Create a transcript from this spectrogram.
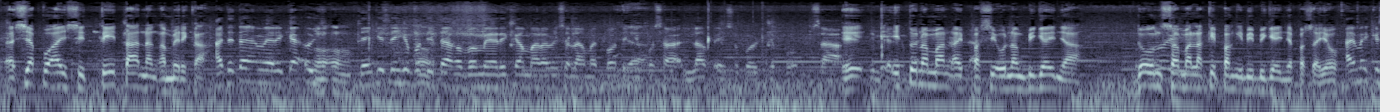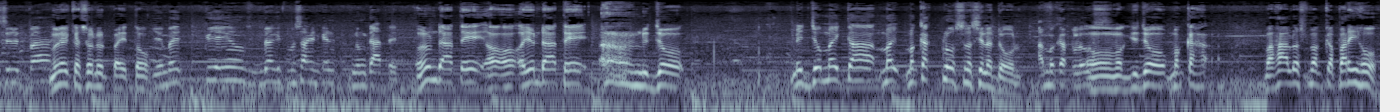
Ah, siya po ay si tita ng Amerika. At Tita America, uy, Oo. thank you, thank you po Oo. Tita of America. Maraming salamat po. Thank you Yeah. po sa love and support niyo po sa Eh, Team ito naman ay pasiunang bigay niya doon sa malaki pang ibibigay niya pa sa iyo. Ay, may kasunod pa. May kasunod pa ito. Yan ba, kuya yung binanggit mo sa akin kan- nung dati? Ayun dati, oo, ayun dati, medyo medyo may ka may, magka-close na sila doon. Ah, magka-close? Oh, magjo magka mahalos magkapareho.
